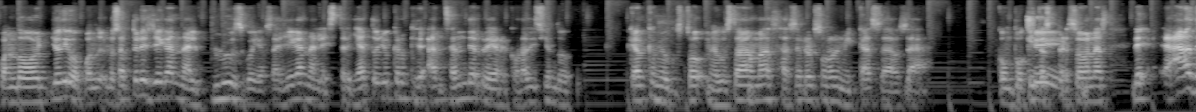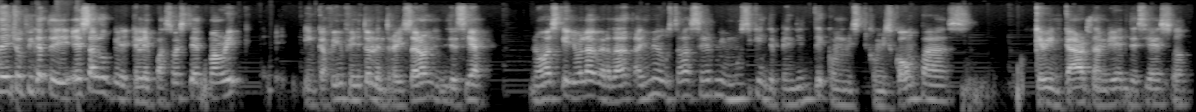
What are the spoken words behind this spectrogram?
cuando, yo digo, cuando los actores llegan al plus, güey, o sea, llegan al estrellato, yo creo que se han de re- recordar diciendo, creo que me gustó, me gustaba más hacerlo solo en mi casa, o sea, con poquitas Sí. personas. De, ah, de hecho, fíjate, es algo que, que le pasó a este Ed Maverick, en Café Infinito lo entrevistaron y decía, no, es que yo la verdad, a mí me gustaba hacer mi música independiente con mis, con mis compas. Kevin Carr también decía eso.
